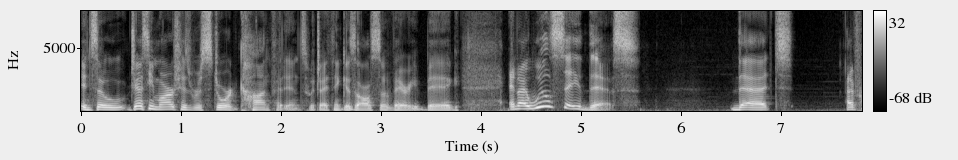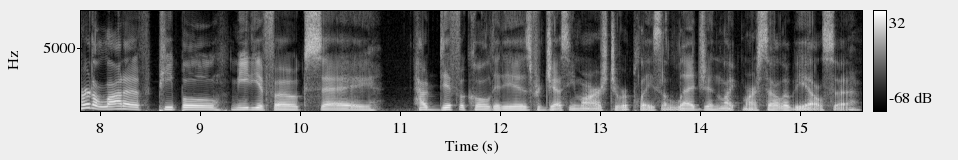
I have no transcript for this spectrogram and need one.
And so Jesse Marsch has restored confidence, which I think is also very big. And I will say this that I've heard a lot of people, media folks, say how difficult it is for Jesse Marsch to replace a legend like Marcelo Bielsa.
